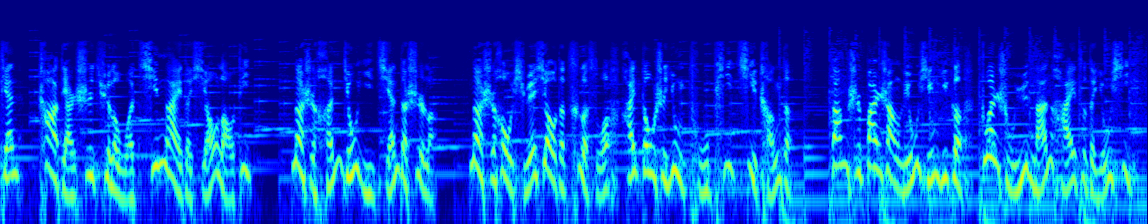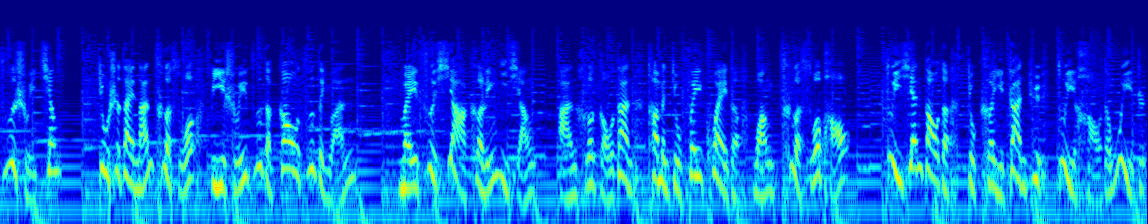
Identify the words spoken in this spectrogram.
天差点失去了我亲爱的小老弟，那是很久以前的事了。那时候学校的厕所还都是用土坯砌成的。当时班上流行一个专属于男孩子的游戏——滋水枪，就是在男厕所比谁滋的高、滋的远。每次下课铃一响，俺和狗蛋他们就飞快的往厕所跑，最先到的就可以占据最好的位置。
